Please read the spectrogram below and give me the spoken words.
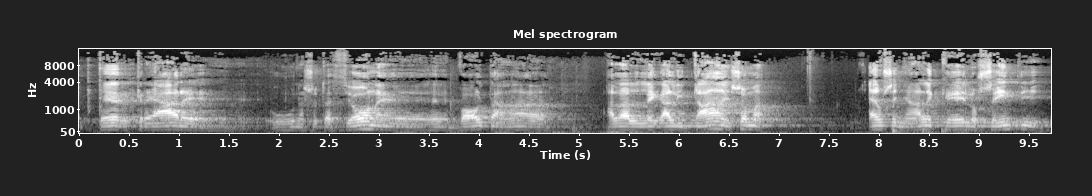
per creare una situazione volta a, alla legalità, insomma, è un segnale che lo senti.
